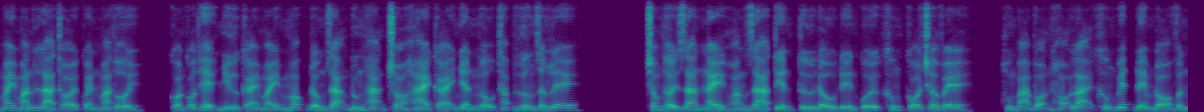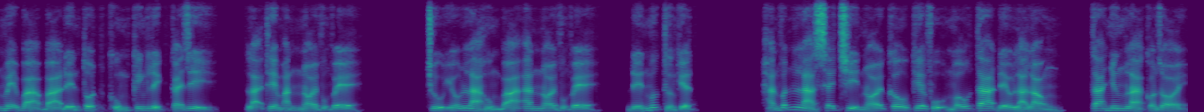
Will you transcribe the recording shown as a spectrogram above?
May mắn là thói quen mà thôi, còn có thể như cái máy móc đồng dạng đúng hạn cho hai cái nhân ngẫu thắp hương dân lễ. Trong thời gian này hoàng gia tiên từ đầu đến cuối không có trở về, hùng bá bọn họ lại không biết đêm đó vấn mê bà bà đến tột cùng kinh lịch cái gì, lại thêm ăn nói vụ về. Chủ yếu là hùng bá ăn nói vụ về, đến mức thường kiệt. Hắn vẫn là sẽ chỉ nói câu kia phụ mẫu ta đều là lòng, ta nhưng là con giỏi,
